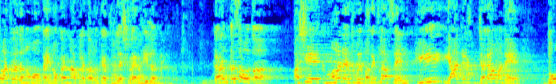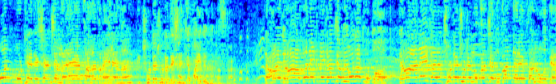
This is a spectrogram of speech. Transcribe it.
मात्र धनुभाऊ काही लोकांना आपल्या तालुक्यात झाल्याशिवाय राहिलं नाही. कारण कसं होतं अशी एक म्हण आहे तुम्ही बघितलं असेल की या जगामध्ये दोन मोठ्या देशांच्या लढाया चालत राहिल्यानं की छोट्या छोट्या देशांचे फायदे होत असतात. त्यामुळे जेव्हा आपण एकमेकांच्या विरोधात होतो तेव्हा अनेक छोट्या छोट्या लोकांच्या दुकानदाऱ्या चालू होत्या.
